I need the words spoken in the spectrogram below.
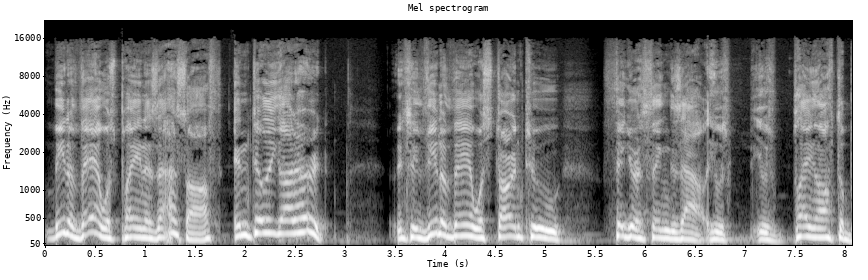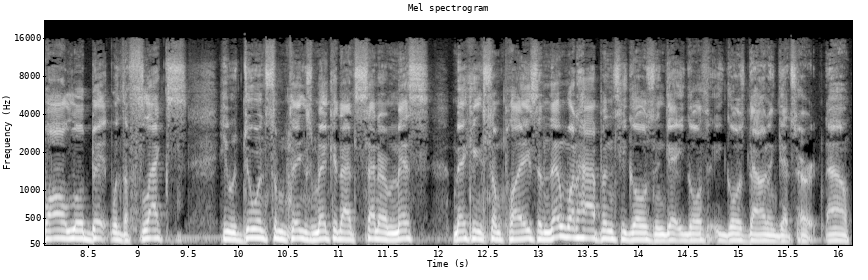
Vita Vea was playing his ass off until he got hurt. See, Vita Vea was starting to figure things out. He was he was playing off the ball a little bit with the flex. He was doing some things, making that center miss, making some plays, and then what happens? He goes and get he goes he goes down and gets hurt. Now,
